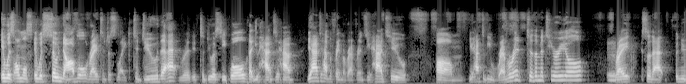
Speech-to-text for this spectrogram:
it was almost it was so novel right to just like to do that to do a sequel that you had to have you had to have a frame of reference you had to um you had to be reverent to the material mm. right so that a new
